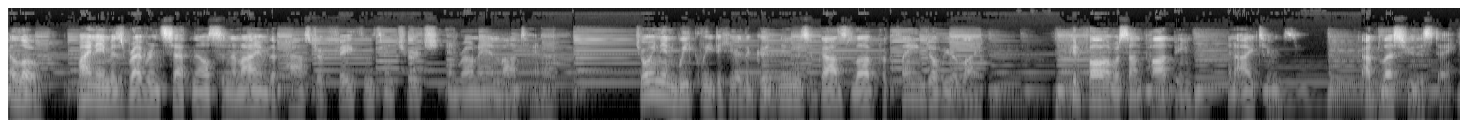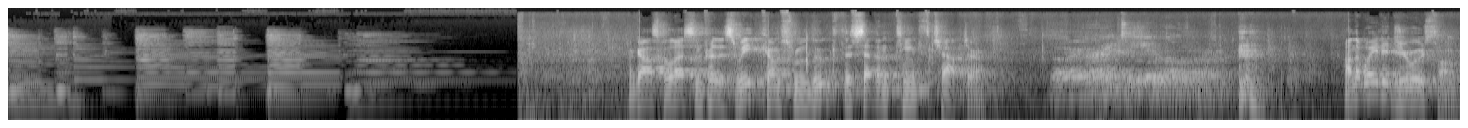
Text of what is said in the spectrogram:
Hello, my name is Reverend Seth Nelson, and I am the pastor of Faith Lutheran Church in Ronan, Montana. Join in weekly to hear the good news of God's love proclaimed over your life. You can follow us on Podbean and iTunes. God bless you this day. Our gospel lesson for this week comes from Luke, the 17th chapter. On the way to Jerusalem,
